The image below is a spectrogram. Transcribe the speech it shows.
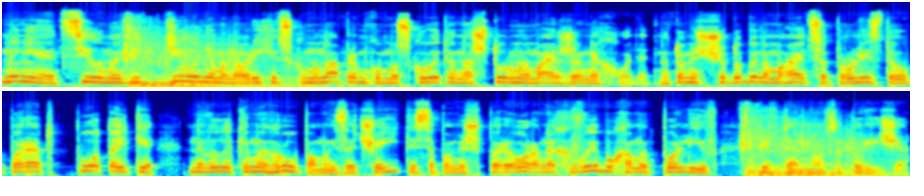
Нині цілими відділеннями на Оріхівському напрямку московити на штурми майже не ходять. Натомість щодоби намагаються пролізти уперед потайки невеликими групами і зачаїтися поміж переораних вибухами полів південного Запоріжжя.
